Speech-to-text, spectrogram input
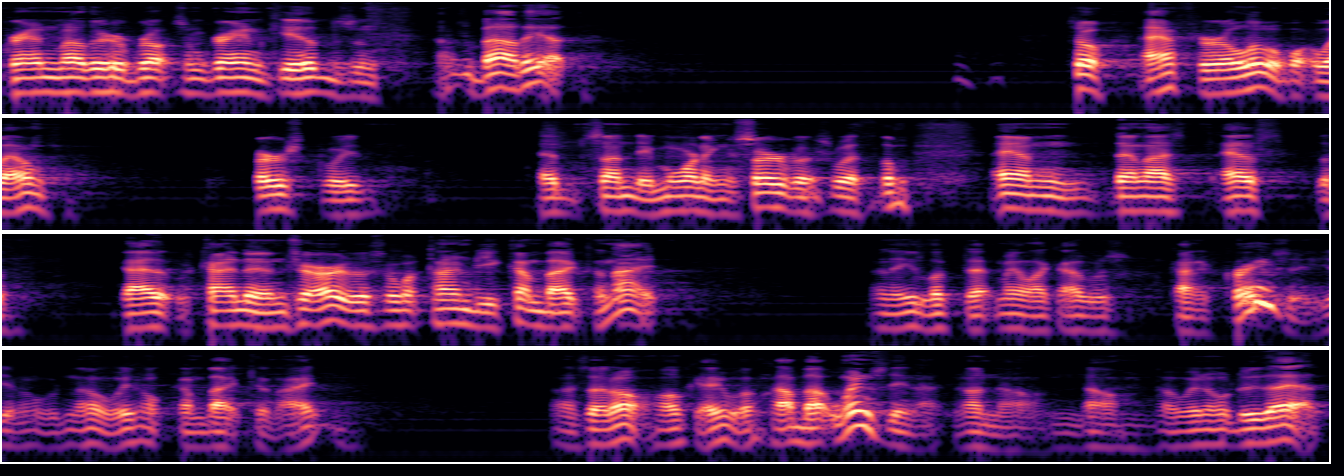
grandmother who brought some grandkids, and that was about it. So after a little while, well, first we had Sunday morning service with them, and then I asked the guy that was kind of in charge, I said, What time do you come back tonight? And he looked at me like I was kind of crazy. You know, no, we don't come back tonight. I said, Oh, okay, well, how about Wednesday night? Oh, no, no, no, we don't do that.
